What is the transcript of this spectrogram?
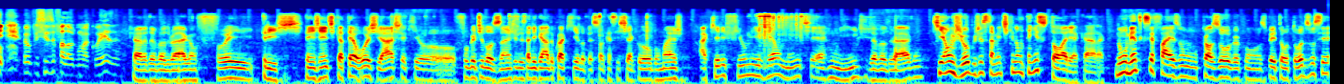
eu preciso falar alguma coisa? Cara, Double Dragon foi triste. Tem gente que até hoje acha que o Fuga de Los Angeles tá ligado com aquilo, o pessoal que assiste a Globo, mas aquele filme realmente é ruim, Double Dragon, que é um jogo justamente que não tem história, cara. No momento que você faz um crossover com os Battletoads, você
